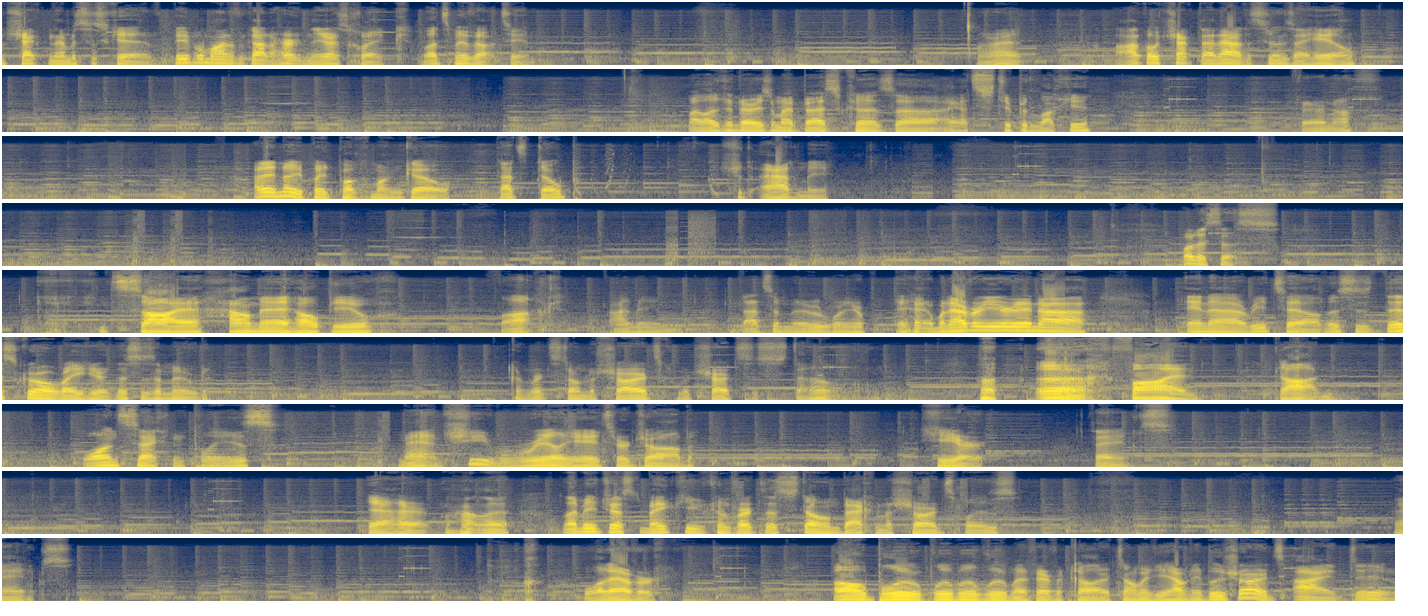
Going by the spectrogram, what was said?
and check Nemesis Cave. People might have got hurt in the earthquake. Let's move out, team. Alright. I'll go check that out as soon as I heal. My legendaries are my best because uh, I got stupid lucky. Fair enough. I didn't know you played Pokemon Go. That's dope. Should add me. What is this? Sigh, how may I help you? Fuck. I mean, that's a mood when you're whenever you're in uh in uh retail. This is this girl right here. This is a mood. Convert stone to shards, convert shards to stone. Ugh, fine. God. One second, please. Man, she really hates her job. Here. Thanks. Yeah, here. Let me just make you convert this stone back into shards, please. Thanks. Whatever. Oh, blue, blue, blue, blue, my favorite color. Tell me, do you have any blue shards? I do.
